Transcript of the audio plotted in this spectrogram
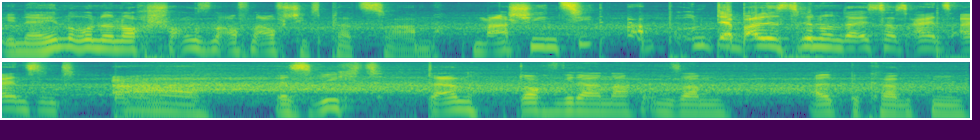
in der Hinrunde noch Chancen auf den Aufstiegsplatz zu haben. Maschinen zieht ab und der Ball ist drin und da ist das 1-1 und ah, es riecht dann doch wieder nach unserem altbekannten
